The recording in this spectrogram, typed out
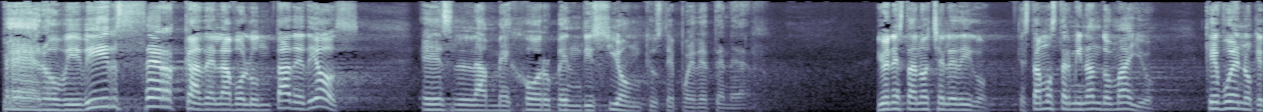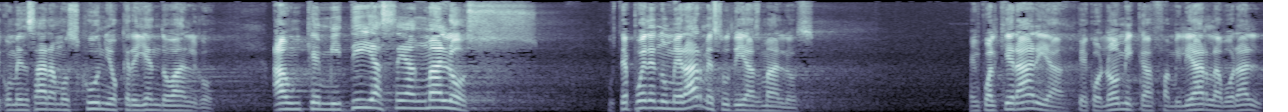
Pero vivir cerca de la voluntad de Dios es la mejor bendición que usted puede tener. Yo en esta noche le digo, estamos terminando mayo, qué bueno que comenzáramos junio creyendo algo. Aunque mis días sean malos, usted puede enumerarme sus días malos, en cualquier área, económica, familiar, laboral,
